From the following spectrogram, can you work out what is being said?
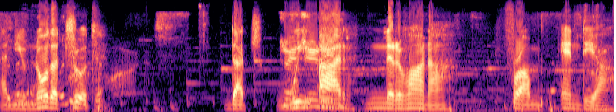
And you know the truth that we are Nirvana from India.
